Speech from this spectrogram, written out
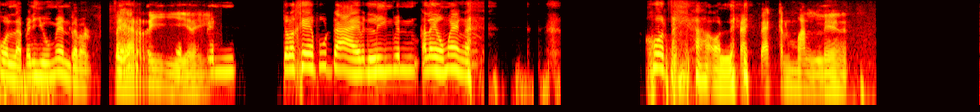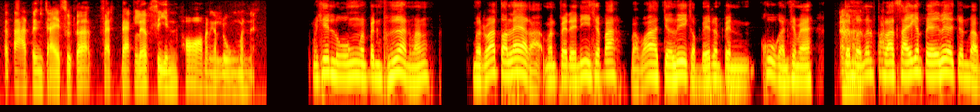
คนแหละเป็น human แต่แบบ fai ry อะไรอย่างเป็เงี้ยนจระเข้พูดได้เป็นลิงเป็นอะไรของแม่งอะ โคตรปัญญาอ่อนเลย flashback กันมันเลยแต่ตราตรึงใจสุดก็ flashback love scene พ่อมันกับลุงมันน่ะไม่ใช่ลุงมันเป็นเพื่อนมั้ง เหมือนว่าตอนแรกอะ มันเป็นไอ้นี่ใช่ปะแบบว่าเจอรี่กับเบสมันเป็นคู่กันใช่ไหมแต่เหมือนมัน parasite กันไปเรื่อยจนแบบ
